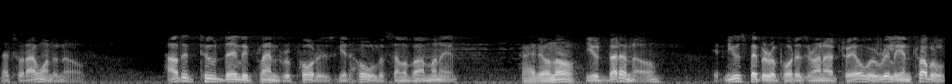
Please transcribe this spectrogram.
That's what I want to know. How did two Daily Planet reporters get hold of some of our money? I don't know. You'd better know. If newspaper reporters are on our trail, we're really in trouble.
